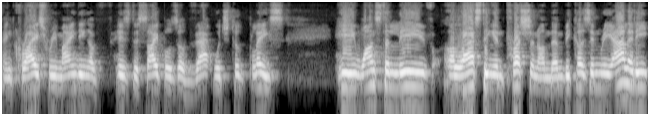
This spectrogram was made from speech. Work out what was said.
And Christ reminding of his disciples of that which took place, he wants to leave a lasting impression on them because in reality,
